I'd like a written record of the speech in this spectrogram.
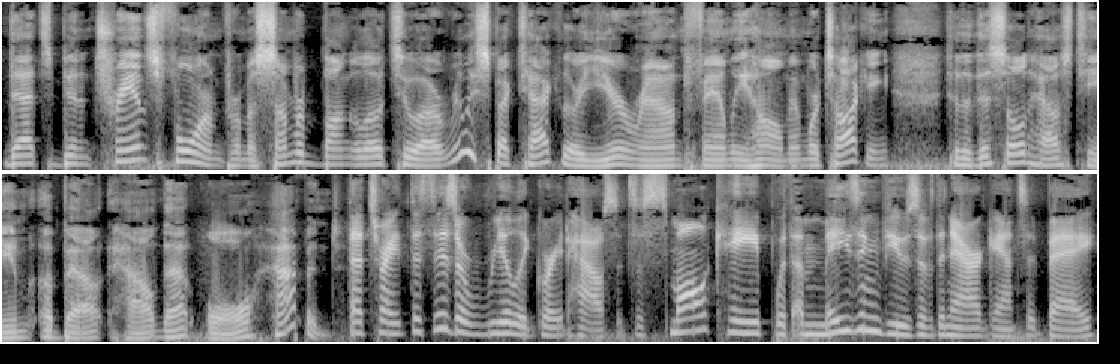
that's been transformed from a summer bungalow to a really spectacular year round family home. And we're talking to the This Old House team about how that all happened. That's right. This is a really great house. It's a small cape with amazing views of the Narragansett Bay.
